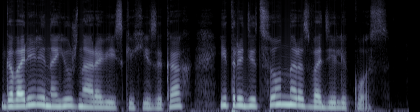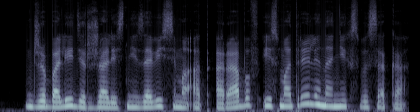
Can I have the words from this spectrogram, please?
говорили на южноаравийских языках и традиционно разводили коз. Джабали держались независимо от арабов и смотрели на них свысока.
